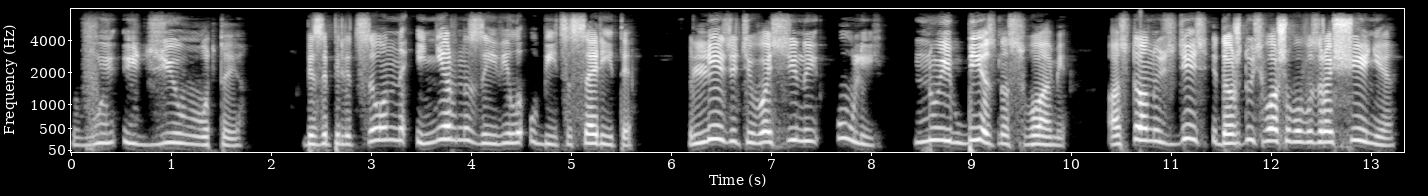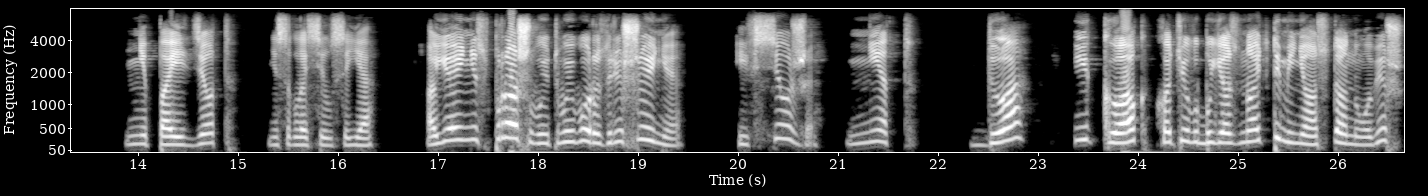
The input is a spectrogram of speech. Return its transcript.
Вы идиоты! Безапелляционно и нервно заявила убийца Сариты. Лезете в осиный улей. Ну и бездна с вами. Останусь здесь и дождусь вашего возвращения. Не пойдет, не согласился я. А я и не спрашиваю твоего разрешения. И все же нет. Да? И как, хотела бы я знать, ты меня остановишь?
